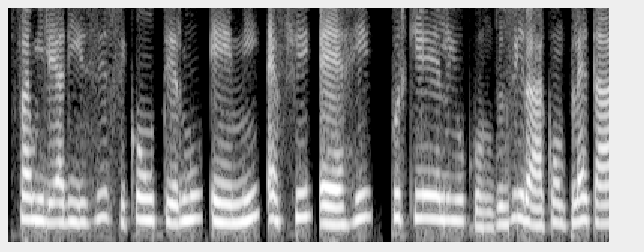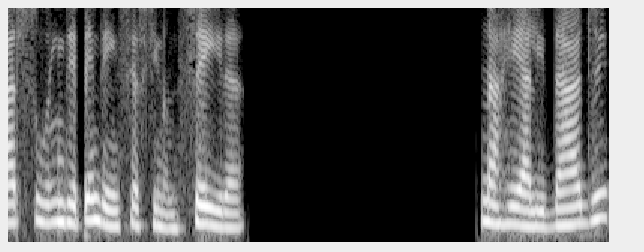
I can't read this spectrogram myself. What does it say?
Familiarize-se com o termo MFR, porque ele o conduzirá a completar sua independência financeira. Na realidade,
